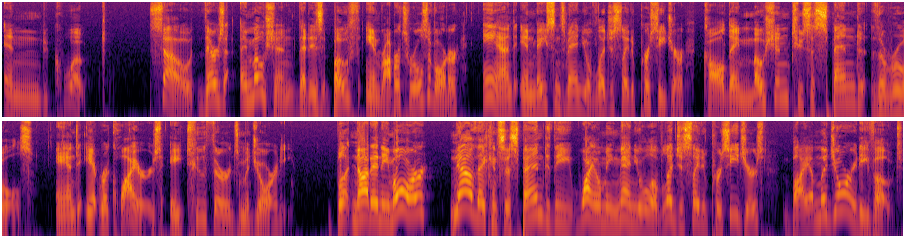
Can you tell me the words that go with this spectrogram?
End quote. So there's a motion that is both in Robert's Rules of Order and in Mason's Manual of Legislative Procedure called a motion to suspend the rules, and it requires a two thirds majority. But not anymore! Now they can suspend the Wyoming Manual of Legislative Procedures by a majority vote.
